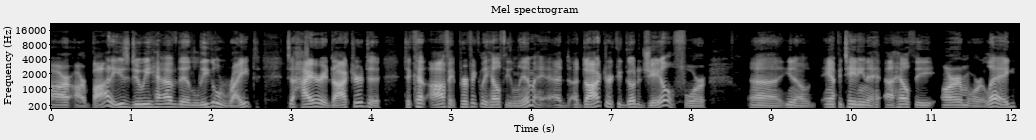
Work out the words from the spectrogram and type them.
our, our bodies, do we have the legal right to hire a doctor to, to cut off a perfectly healthy limb? A, a doctor could go to jail for, uh, you know, amputating a, a healthy arm or leg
